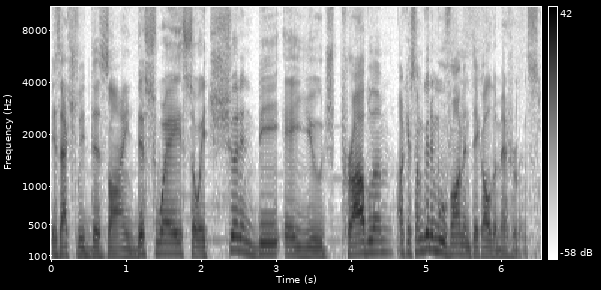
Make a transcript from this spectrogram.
is actually designed this way, so it shouldn't be a huge problem. Okay, so I'm gonna move on and take all the measurements.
